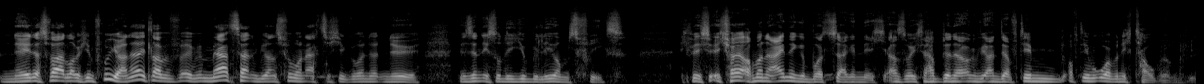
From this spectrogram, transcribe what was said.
Nee, das war, glaube ich, im Frühjahr. Ne? Ich glaube, im März hatten wir uns 85 gegründet. Nö, wir sind nicht so die Jubiläumsfreaks. Ich, ich, ich feiere auch meine eigenen Geburtstage nicht. Also ich habe dann irgendwie an, auf, dem, auf dem Ohr bin ich taub irgendwie.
